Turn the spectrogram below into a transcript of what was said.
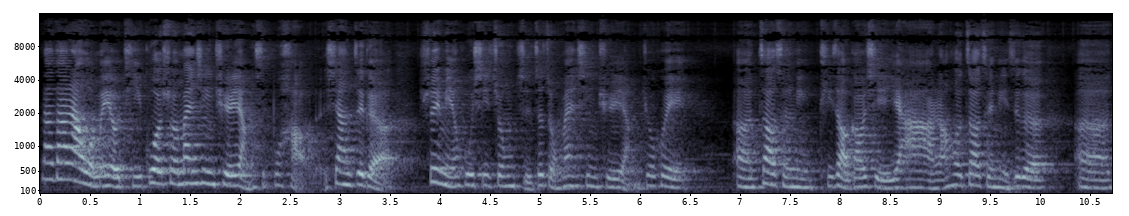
那当然，我们有提过说，慢性缺氧是不好的，像这个睡眠呼吸中止这种慢性缺氧，就会呃造成你提早高血压，然后造成你这个呃。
